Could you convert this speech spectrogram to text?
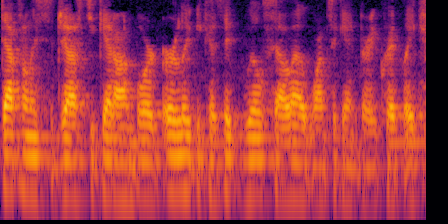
definitely suggest you get on board early because it will sell out once again very quickly.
